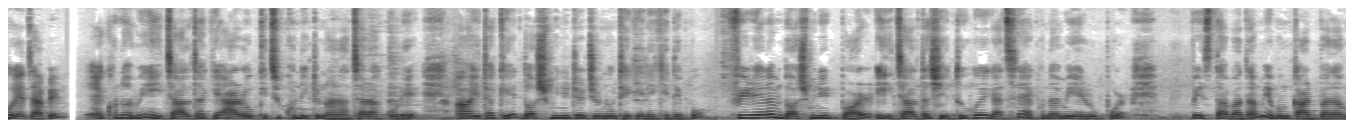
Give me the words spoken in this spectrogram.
হয়ে যাবে। এখন আমি এই চালটাকে আরও কিছুক্ষণ একটু নাড়াচাড়া করে এটাকে দশ মিনিটের জন্য ঢেকে রেখে দেব। ফিরে এলাম দশ মিনিট পর এই চালটা সেদ্ধ হয়ে গেছে। এখন আমি এর উপর পেস্তা বাদাম এবং কাঠবাদাম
